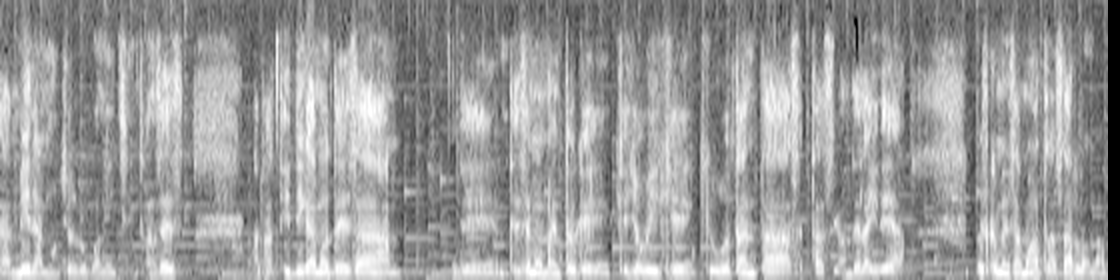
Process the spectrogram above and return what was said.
admiran mucho el grupo Nietzsche. Entonces, a partir, digamos, de esa de, de ese momento que, que yo vi que, que, hubo tanta aceptación de la idea, pues comenzamos a trazarlo, ¿no?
